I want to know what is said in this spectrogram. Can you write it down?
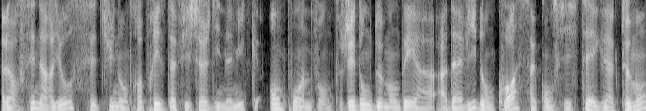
Alors Scénario, c'est une entreprise d'affichage dynamique en point de vente. J'ai donc demandé à, David en quoi ça consistait exactement.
